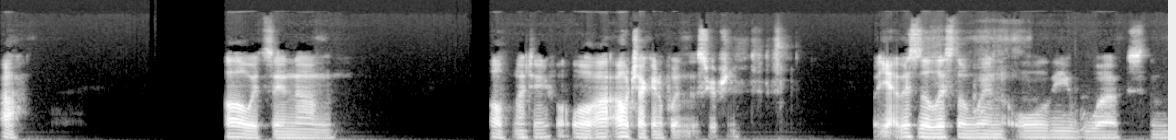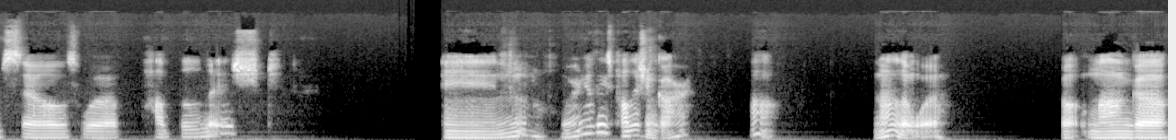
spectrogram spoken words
Ah. Oh, it's in, um, oh, 1984? Well, I'll check and put in the description. But yeah, this is a list of when all the works themselves were published. And were any of these published in Garo? Oh, none of them were. Got manga,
